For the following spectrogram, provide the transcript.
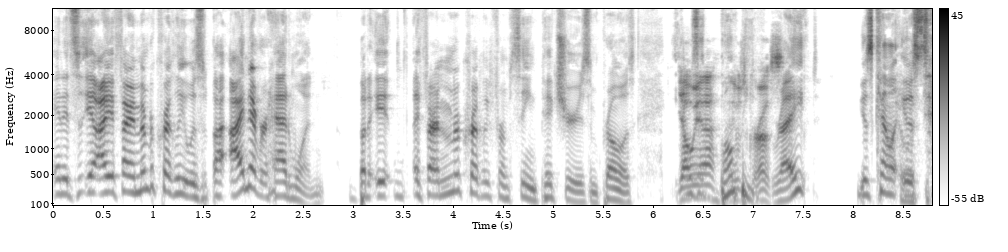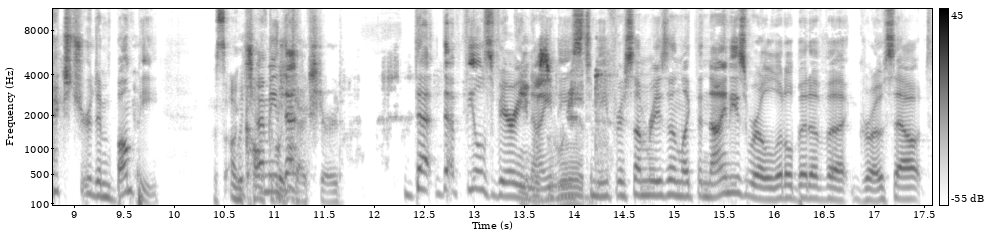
And it's I- if I remember correctly, it was I- I never had one, but it if I remember correctly from seeing pictures and promos, it Oh, was like, yeah, it was bumpy, gross. right? It was kind of like It it was was- textured and bumpy. It's Which, I mean, uncomfortably that- textured. that that feels very 90s to me for some reason like the 90s were a little bit of a gross out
